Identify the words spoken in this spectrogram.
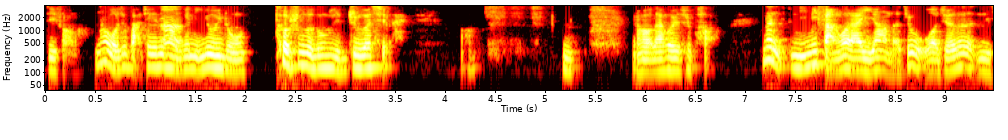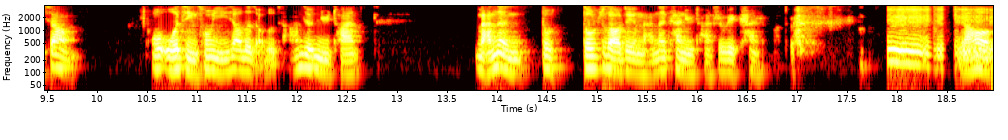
地方吗？那我就把这个地方嗯给你用一种特殊的东西遮起来，啊，嗯，然后来回去跑。那你你反过来一样的，就我觉得你像我我仅从营销的角度讲，就女团，男的都都知道这个男的看女团是为看什么，对吧？嗯，然后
